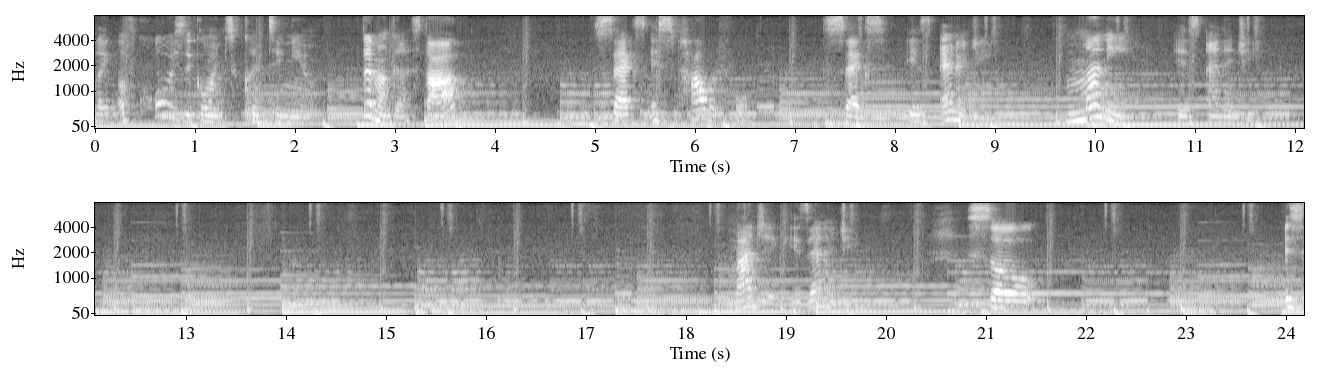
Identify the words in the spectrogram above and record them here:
like of course they're going to continue they're not gonna stop. Sex is powerful. Sex is energy. money is energy. Magic is energy. So it's,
